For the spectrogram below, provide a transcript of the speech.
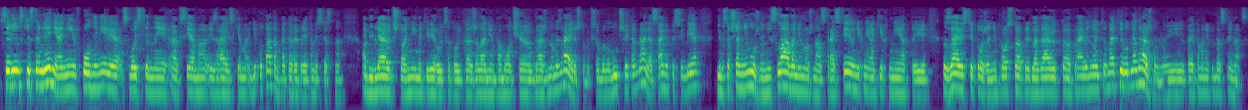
все римские стремления, они в полной мере свойственны э, всем израильским депутатам, которые при этом, естественно, объявляют, что они мотивируются только желанием помочь э, гражданам Израиля, чтобы все было лучше и так далее, а сами по себе им совершенно не нужно ни слава, не нужна, страстей у них никаких нет, и зависти тоже. Они просто предлагают э, правильную альтернативу для граждан, и поэтому они туда стремятся.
